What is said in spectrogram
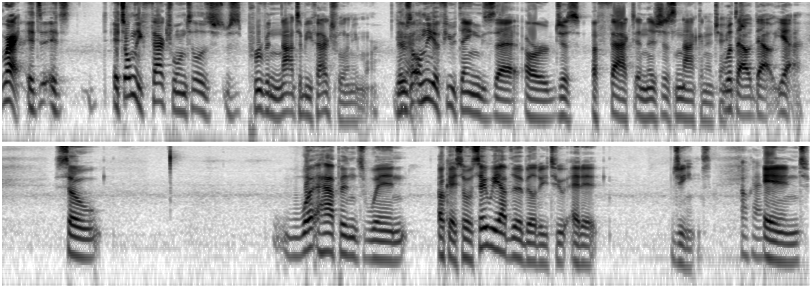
right. it's it's it's only factual until it's proven not to be factual anymore there's Right. only a few things that are just a fact and it's just not going to change Without doubt. Yeah. So, what happens when? Okay, so say we have the ability to edit genes, Okay. and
